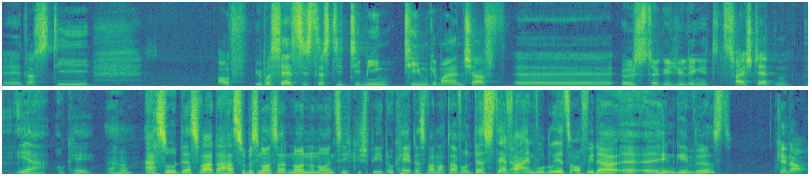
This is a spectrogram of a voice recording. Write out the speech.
äh, das die auf, übersetzt ist das die Team, Teamgemeinschaft äh, Ölstöcke Jüllinge, die zwei Städten. Ja, okay. Aha. Ach so, das war, da hast du bis 1999 gespielt. Okay, das war noch da. Und das ist der ja. Verein, wo du jetzt auch wieder äh, äh, hingehen wirst? Genau.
